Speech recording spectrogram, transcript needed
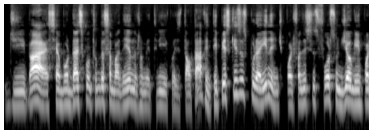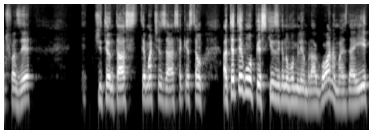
De, ah, se abordar esse conteúdo dessa maneira na geometria e coisa e tal. Tá, tem pesquisas por aí, né? A gente pode fazer esse esforço, um dia alguém pode fazer de tentar sistematizar essa questão. Até tem alguma pesquisa que não vou me lembrar agora, mas daí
